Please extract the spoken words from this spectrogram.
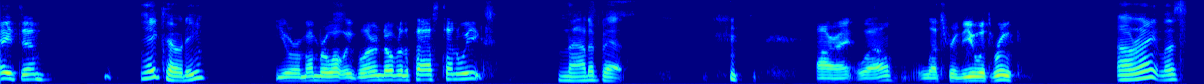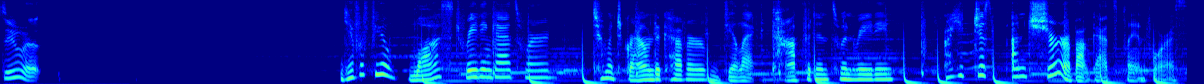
Hey, Tim. Hey, Cody. You remember what we've learned over the past 10 weeks? Not a bit. All right, well, let's review with Ruth. All right, let's do it. You ever feel lost reading God's Word? Too much ground to cover? Do you lack confidence when reading? Are you just unsure about God's plan for us?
